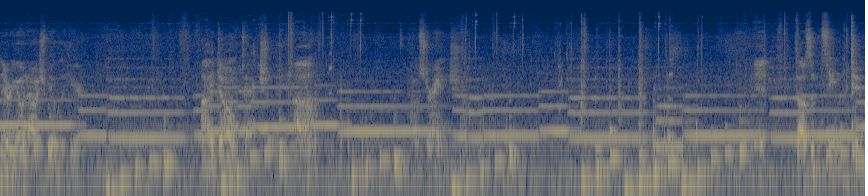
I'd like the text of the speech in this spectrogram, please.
There we go. Now I should be able to hear. I don't actually. Ah. How strange. It doesn't seem to do.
